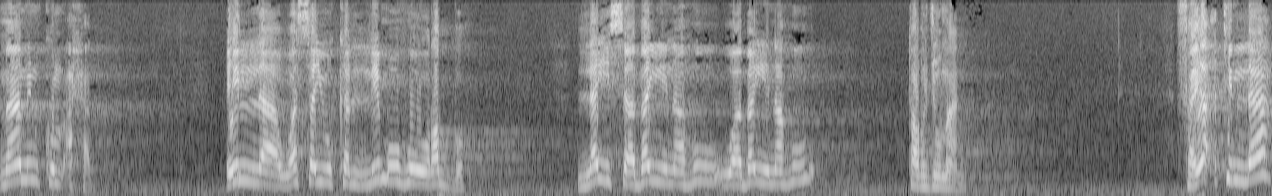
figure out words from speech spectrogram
ما منكم أحد إلا وسيكلمه ربه. ليس بينه وبينه ترجمان. فيأتي الله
